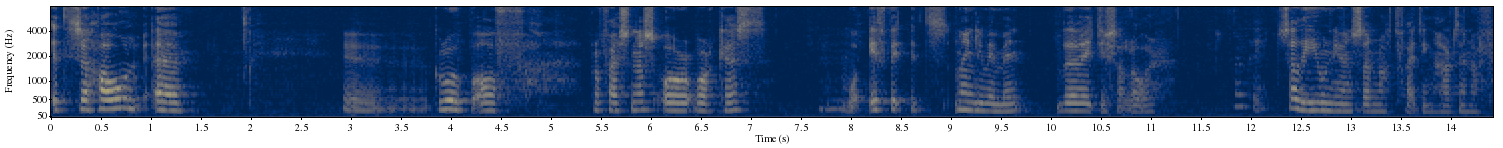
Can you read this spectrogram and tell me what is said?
it's a whole uh, group of professionals or workers. If it's mainly women, the wages are lower. Okay. So the unions are not fighting hard enough.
